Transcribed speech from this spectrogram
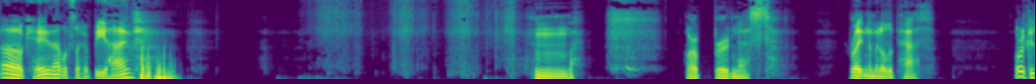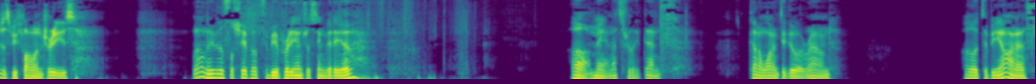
Okay, that looks like a beehive. Hmm. Or a bird nest. Right in the middle of the path. Or it could just be fallen trees. Well, maybe this will shape up to be a pretty interesting video. Oh man, that's really dense. Kind of wanting to go around. Although, to be honest,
